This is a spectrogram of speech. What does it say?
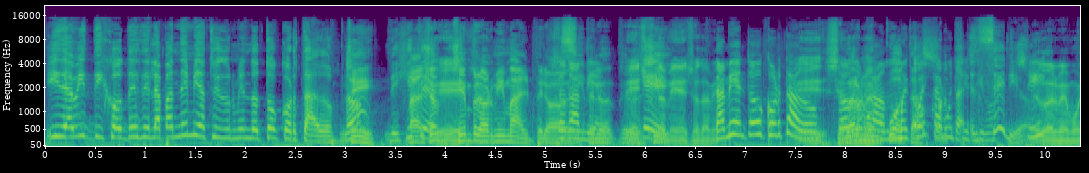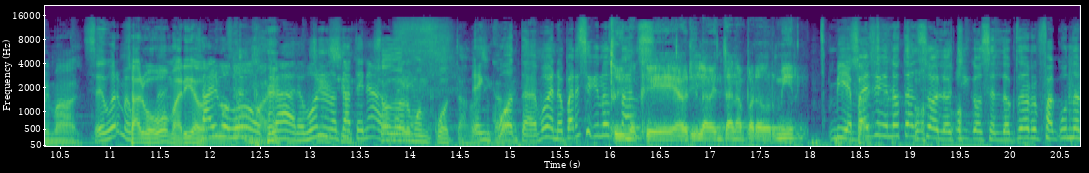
Y David dijo, desde la pandemia estoy durmiendo todo cortado, ¿no? Sí. ¿Dijiste? Ah, yo Sí. siempre dormí mal, pero. Yo también. pero- pero- Sí, ¿Qué? yo también, yo también. También todo cortado. Sí, se todo cortado. Me cuotas. cuesta Corta- muchísimo. ¿En serio? Se Sí. duerme muy mal. Se duerme Salvo vos, María. Salvo dormís vos, muy mal. claro. Vos Sí, no sí. notaste nada. Yo duermo en cuotas. En básicamente. cuota. Bueno, parece que no están... Tuvimos que abrir la ventana para dormir. Bien, parece que no están solos, chicos. El doctor Facundo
